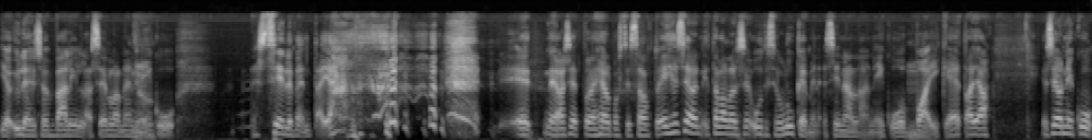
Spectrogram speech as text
ja yleisön välillä sellainen niin kuin selventäjä. Et ne asiat tulee helposti sanottu. Eihän se ole tavallaan se uutisen lukeminen sinällään niin kuin ole mm. vaikeaa. Ja, ja se on niin kuin,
